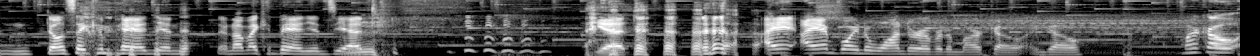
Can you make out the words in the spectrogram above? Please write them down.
Mm, don't say companion. They're not my companions yet. Mm. Yet. I, I am going to wander over to Marco and go, Marco,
